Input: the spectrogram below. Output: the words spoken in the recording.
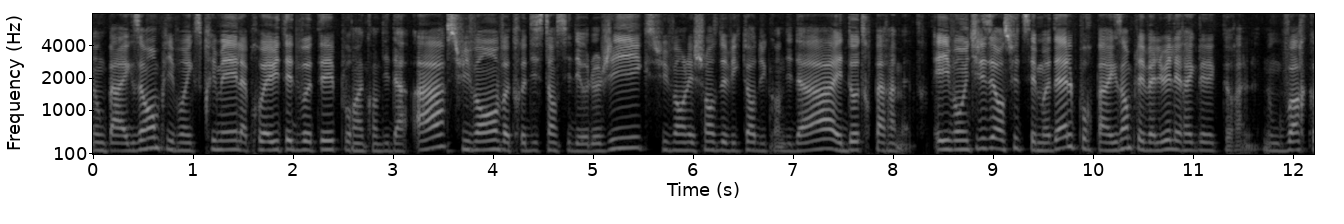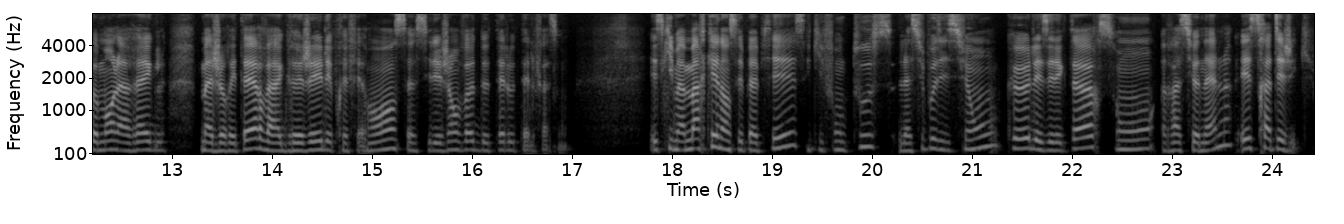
Donc par exemple, ils vont exprimer la probabilité de voter pour un candidat A suivant votre distance idéologique, suivant les chances de victoire du candidat et d'autres paramètres. Et ils vont utiliser ensuite ces modèles pour par exemple évaluer les règles électorales. Donc voir comment la règle majoritaire va agréger les préférences si les gens votent de telle ou telle façon. Et ce qui m'a marqué dans ces papiers, c'est qu'ils font tous la supposition que les électeurs sont rationnels et stratégiques.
